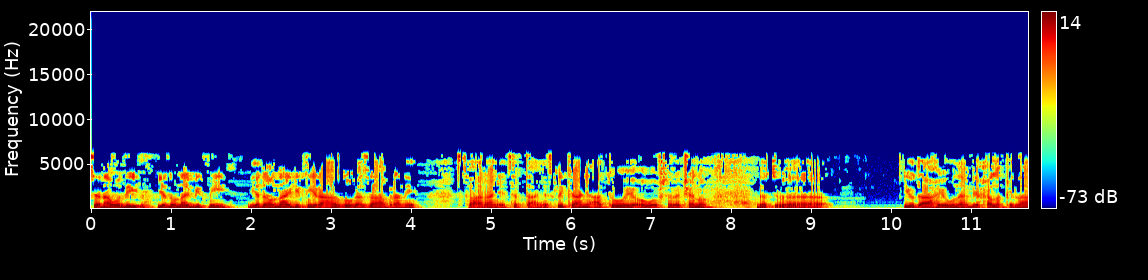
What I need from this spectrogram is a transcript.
se navodi jedno najbitniji, jedan od najbitnijih razloga zabrane stvaranja, crtanja, slikanja, a to je ovo što je rečeno da se judahe une bi halakila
